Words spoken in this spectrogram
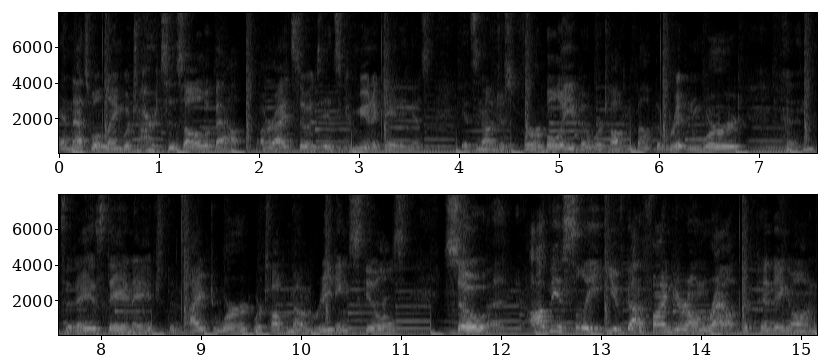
And that's what language arts is all about. All right? So it's, it's communicating. It's it's not just verbally, but we're talking about the written word. In today's day and age, the typed word. We're talking about reading skills. So uh, obviously, you've got to find your own route depending on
